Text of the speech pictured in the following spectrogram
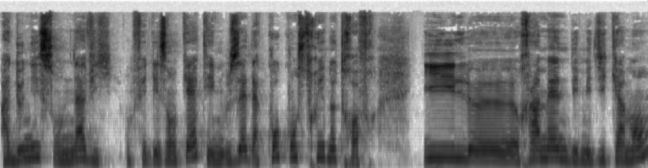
à donner son avis. On fait des enquêtes et il nous aide à co-construire notre offre. Il euh, ramène des médicaments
